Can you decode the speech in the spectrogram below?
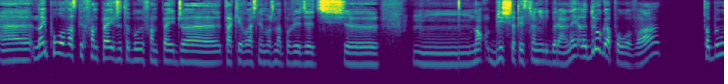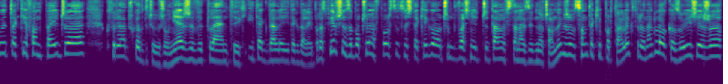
E, no i połowa z tych fanpage'y to były fanpage takie właśnie, można powiedzieć, e, mm, no, bliższe tej stronie liberalnej, ale druga połowa to były takie fanpage, które na przykład dotyczyły żołnierzy wyklętych i tak dalej, i tak dalej. Po raz pierwszy zobaczyłem w Polsce coś takiego, o czym właśnie czytamy w Stanach Zjednoczonych, że są takie portale, które nagle okazuje się, że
